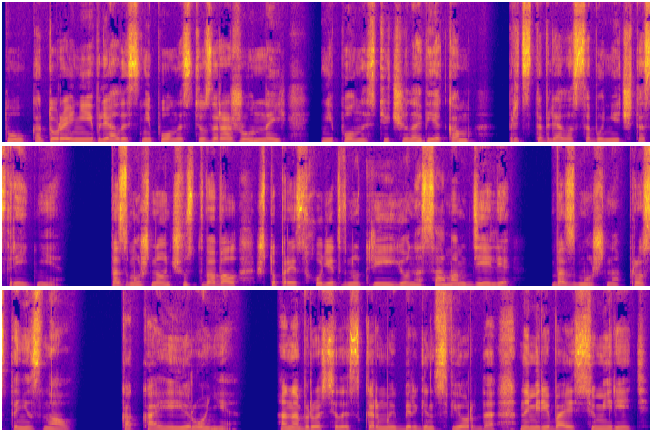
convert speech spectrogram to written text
Ту, которая не являлась ни полностью зараженной, ни полностью человеком, представляла собой нечто среднее. Возможно, он чувствовал, что происходит внутри ее на самом деле. Возможно, просто не знал. Какая ирония. Она бросилась с кормы Бергенсфьорда, намереваясь умереть.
